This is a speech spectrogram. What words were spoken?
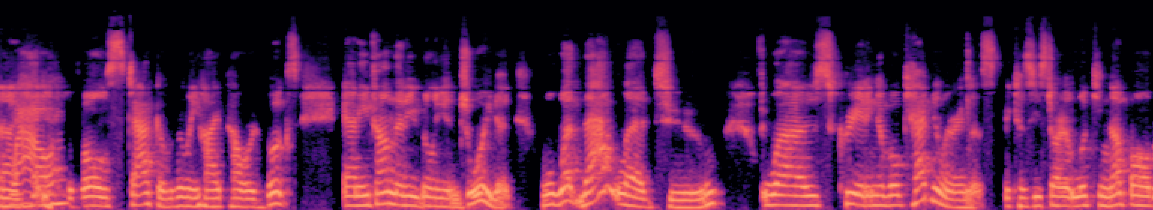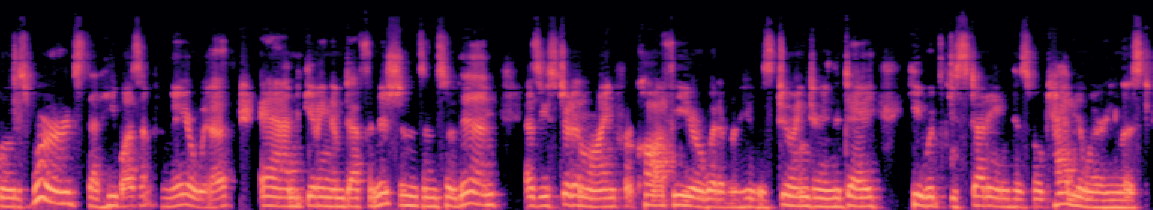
uh, wow. a whole stack of really high powered books. And he found that he really enjoyed it. Well, what that led to was creating a vocabulary list because he started looking up all those words that he wasn't familiar with and giving them definitions. And so then, as he stood in line for coffee or whatever he was doing during the day, he would be studying his vocabulary list.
